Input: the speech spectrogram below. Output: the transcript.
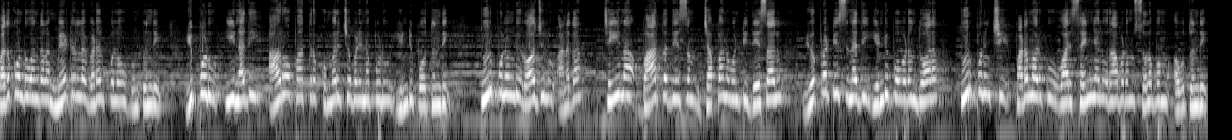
పదకొండు వందల మీటర్ల వెడల్పులో ఉంటుంది. ఇప్పుడు ఈ నది ఆరో పాత్ర కుమ్మరించబడినప్పుడు ఎండిపోతుంది. తూర్పు నుండి రాజులు అనగా చైనా భారతదేశం జపాన్ వంటి దేశాలు యూప్రటిస్ నది ఎండిపోవడం ద్వారా తూర్పు నుంచి పడమరకు వారి సైన్యాలు రావడం సులభం అవుతుంది.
